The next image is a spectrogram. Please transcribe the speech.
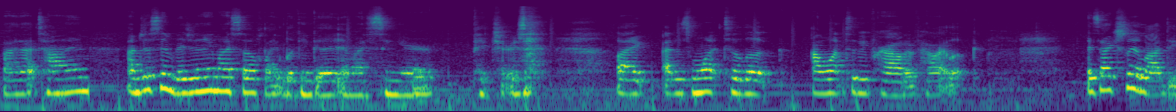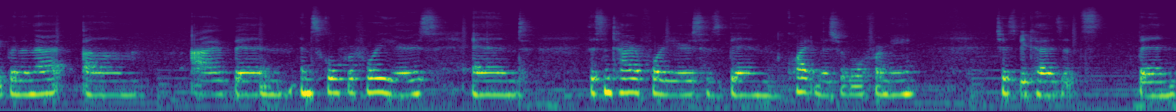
by that time. I'm just envisioning myself like looking good in my senior pictures. like I just want to look, I want to be proud of how I look. It's actually a lot deeper than that. Um, I've been in school for four years and this entire four years has been quite miserable for me just because it's been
